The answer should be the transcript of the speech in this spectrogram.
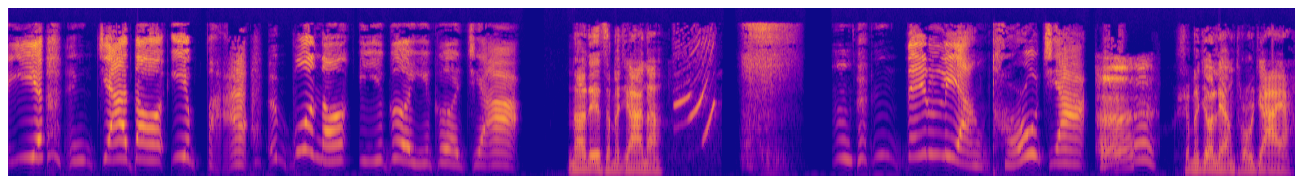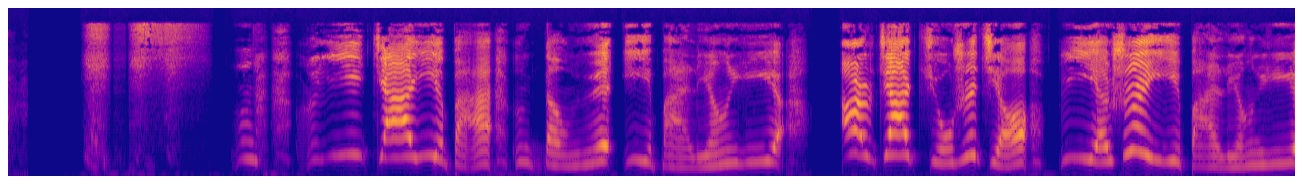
一加到一百，不能一个一个加。那得怎么加呢？嗯。得两头加，什么叫两头加呀？嗯，一加一百，嗯，等于一百零一；二加九十九，也是一百零一；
